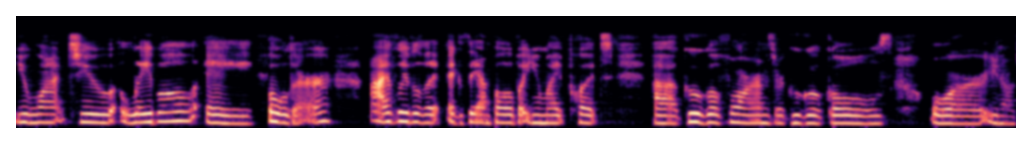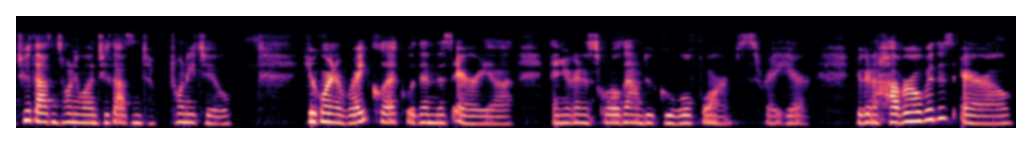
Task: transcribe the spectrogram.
you want to label a folder. I've labeled it example, but you might put uh, Google Forms or Google Goals or, you know, 2021, 2022. You're going to right click within this area and you're going to scroll down to Google Forms right here. You're going to hover over this arrow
